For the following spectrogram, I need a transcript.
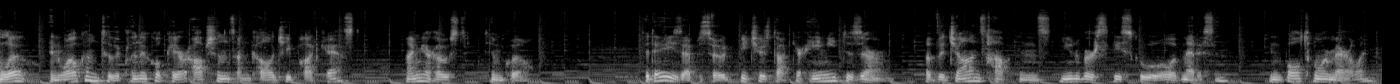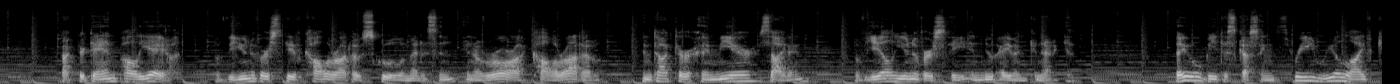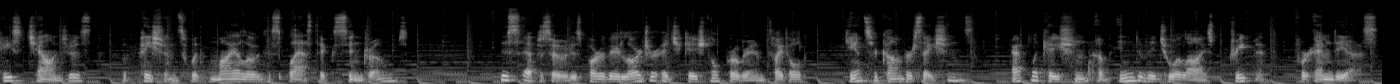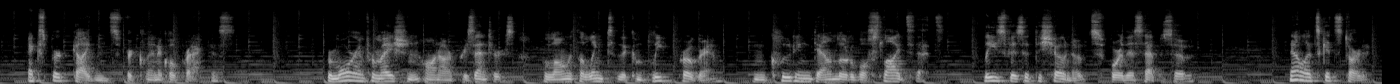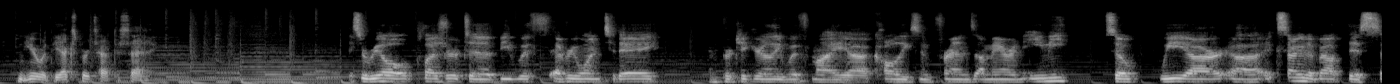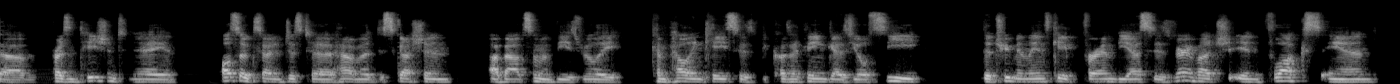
Hello, and welcome to the Clinical Care Options Oncology Podcast. I'm your host, Tim Quill. Today's episode features Dr. Amy DeZern of the Johns Hopkins University School of Medicine in Baltimore, Maryland, Dr. Dan Pollyea of the University of Colorado School of Medicine in Aurora, Colorado, and Dr. Amer Zeidan of Yale University in New Haven, Connecticut. They will be discussing three real life case challenges of patients with myelodysplastic syndromes. This episode is part of a larger educational program titled Cancer Conversations Application of Individualized Treatment for MDS Expert Guidance for Clinical Practice. For more information on our presenters, along with a link to the complete program, including downloadable slide sets, please visit the show notes for this episode. Now let's get started and hear what the experts have to say. It's a real pleasure to be with everyone today, and particularly with my uh, colleagues and friends, Amir and Amy. So, we are uh, excited about this um, presentation today and also excited just to have a discussion about some of these really compelling cases because I think, as you'll see, the treatment landscape for MDS is very much in flux and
